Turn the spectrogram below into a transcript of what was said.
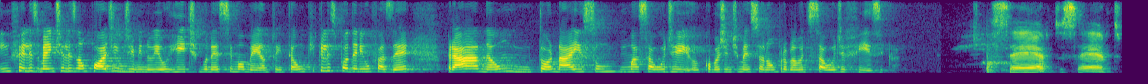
infelizmente, eles não podem diminuir o ritmo nesse momento. Então, o que, que eles poderiam fazer para não tornar isso uma saúde, como a gente mencionou, um problema de saúde física? Certo, certo.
